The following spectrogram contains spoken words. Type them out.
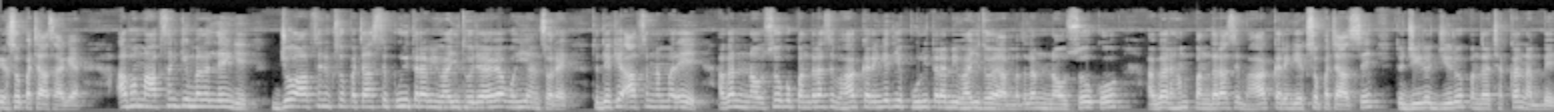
एक सौ पचास आ गया। अब हम ऑप्शन की मदद लेंगे। जो ऑप्शन 150 से पूरी तरह विभाजित हो जाएगा, वही आंसर है। तो देखिए ऑप्शन नंबर ए अगर 900 को 15 से भाग करेंगे तो ये पूरी तरह विभाजित होगा मतलब 900 को अगर हम 15 से भाग करेंगे 150 से तो ज़ीरो ज़ीरो, पंद्रह, छक्का, नब्बे।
